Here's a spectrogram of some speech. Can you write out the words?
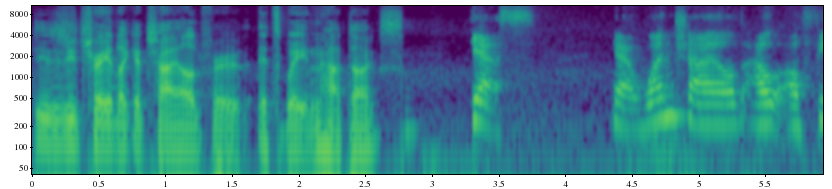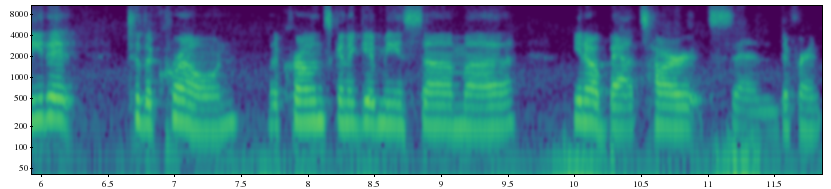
did you trade like a child for its weight in hot dogs? Yes. Yeah, one child. I'll I'll feed it to the crone. The crone's gonna give me some, uh, you know, bats' hearts and different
